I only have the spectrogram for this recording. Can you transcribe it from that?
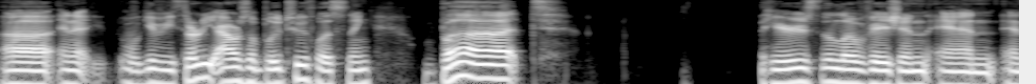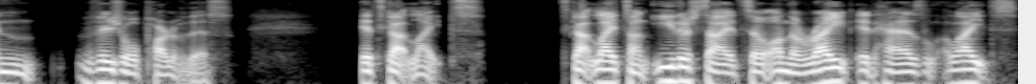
Uh, and it will give you 30 hours of Bluetooth listening. But here's the low vision and and visual part of this it's got lights. It's got lights on either side. So on the right, it has lights.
